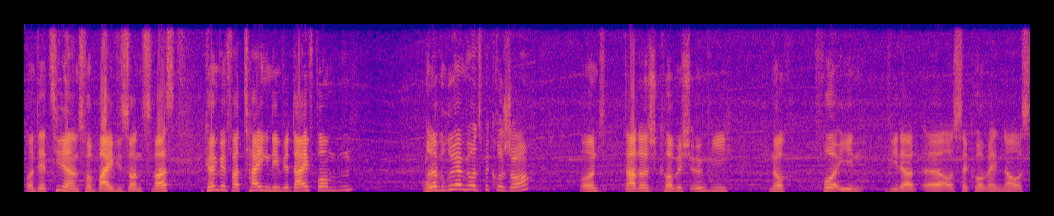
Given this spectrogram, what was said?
Und der zieht an uns vorbei wie sonst was. Die können wir verteidigen, indem wir Dive-Bomben. Oder berühren wir uns mit Grosjean. Und dadurch komme ich irgendwie noch vor ihn wieder äh, aus der Kurve hinaus.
